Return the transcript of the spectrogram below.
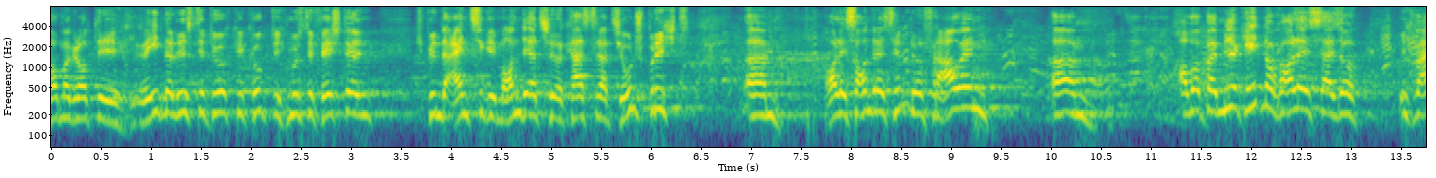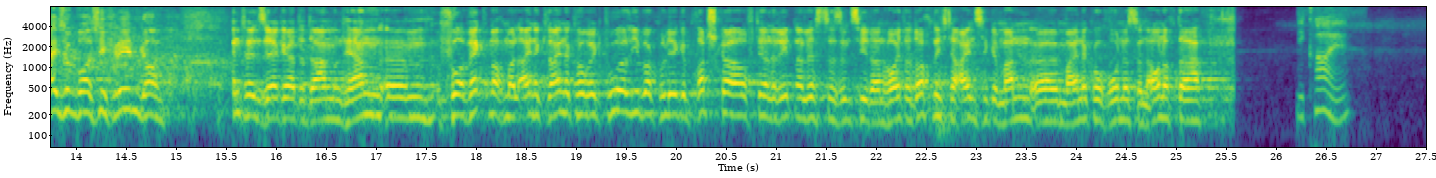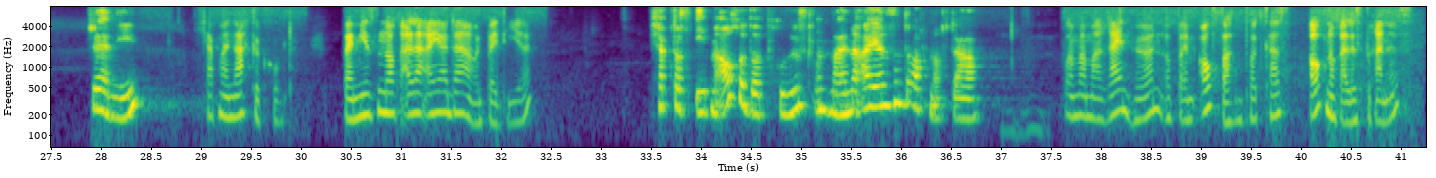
habe mir gerade die Rednerliste durchgeguckt. Ich musste feststellen, ich bin der einzige Mann, der zur Kastration spricht. Ähm, alles andere sind nur Frauen. Ähm, aber bei mir geht noch alles. Also ich weiß, um was ich reden kann. Sehr geehrte Damen und Herren, ähm, vorweg noch mal eine kleine Korrektur. Lieber Kollege Protschka, auf der Rednerliste sind Sie dann heute doch nicht der einzige Mann. Äh, meine Coronas sind auch noch da. Nicole? Jenny? Ich habe mal nachgeguckt. Bei mir sind noch alle Eier da und bei dir? Ich habe das eben auch überprüft und meine Eier sind auch noch da. Wollen wir mal reinhören, ob beim Aufwachen-Podcast auch noch alles dran ist?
